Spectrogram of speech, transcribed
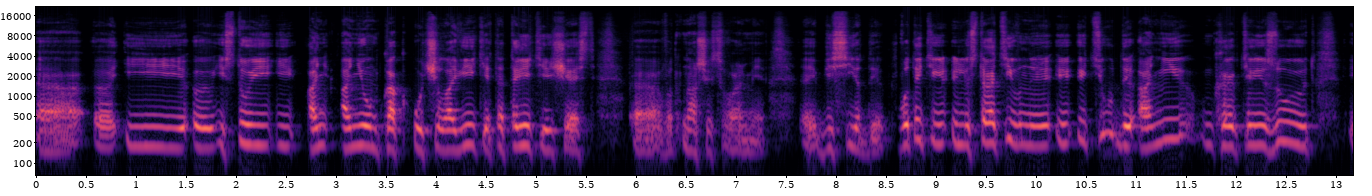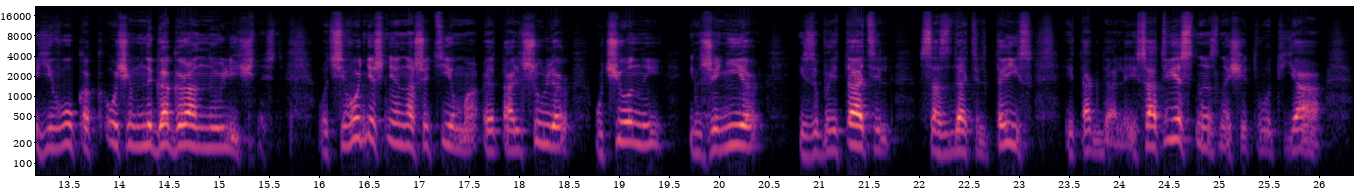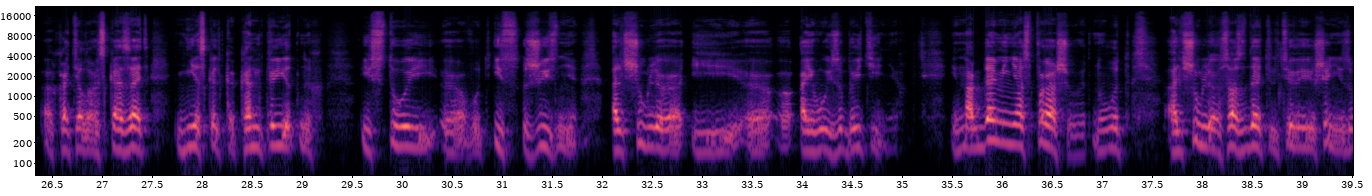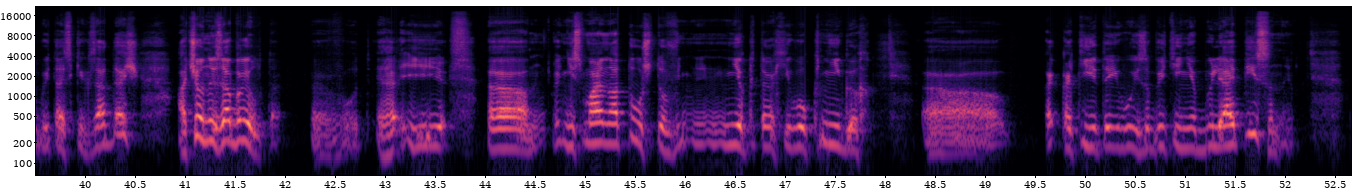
э, э, и истории о нем как о человеке, это третья часть вот нашей с вами беседы. Вот эти иллюстративные этюды, они характеризуют его как очень многогранную личность. Вот сегодняшняя наша тема – это Альшулер, ученый, инженер, изобретатель, создатель ТРИС и так далее. И, соответственно, значит, вот я э, хотел рассказать несколько конкретных историй э, вот, из жизни Альшулера и э, о его изобретениях. Иногда меня спрашивают, ну вот Альшулер, создатель теории решения изобретательских задач, а что он изобрел-то? Вот. И э, несмотря на то, что в некоторых его книгах э, какие-то его изобретения были описаны,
